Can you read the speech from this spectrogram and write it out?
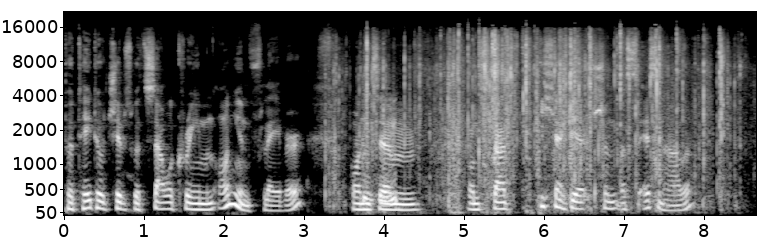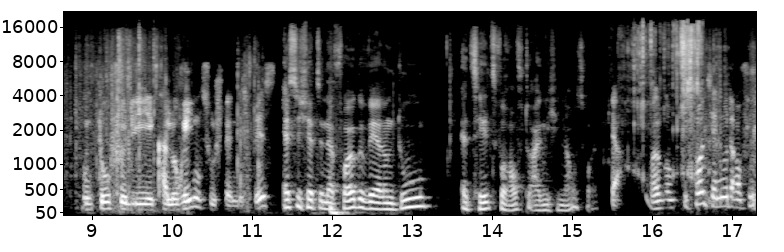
Potato Chips with Sour Cream and Onion Flavor. Und, Mhm. ähm, und da ich ja hier schon was zu essen habe, Und du für die Kalorien zuständig bist. esse ich jetzt in der Folge, während du erzählst, worauf du eigentlich hinaus wolltest. Ja, ich wollte ja nur darauf hin,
